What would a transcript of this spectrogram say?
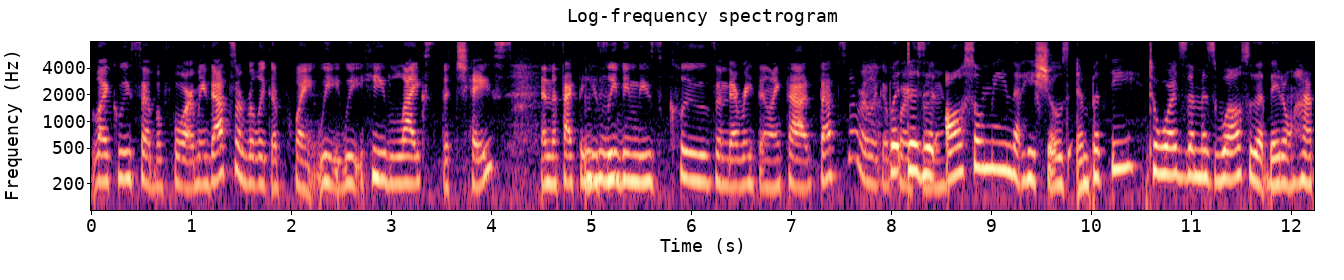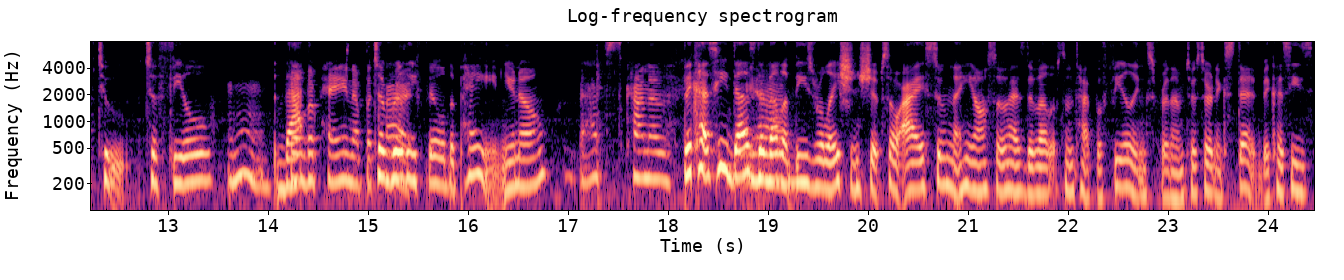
like we said before. I mean, that's a really good point. We we he likes the chase and the fact that Mm-hmm. he's leaving these clues and everything like that. That's a really good point. But does it also mean that he shows empathy towards them as well, so that they don't have to to feel that Mm, feel the pain of the to cut? really feel the pain? You know. That's kind of because he does Yeah. develop these relationships so i assume that he also has developed some type of feelings for them to a certain extent because he's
